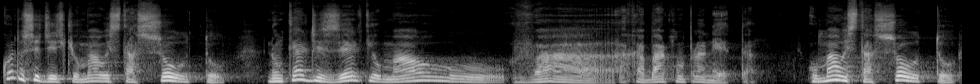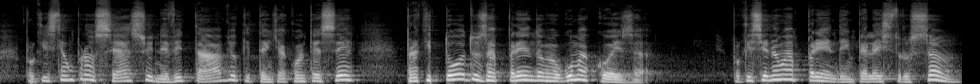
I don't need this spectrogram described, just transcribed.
Quando se diz que o mal está solto, não quer dizer que o mal vá acabar com o planeta. O mal está solto porque isso é um processo inevitável que tem que acontecer para que todos aprendam alguma coisa. Porque se não aprendem pela instrução,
